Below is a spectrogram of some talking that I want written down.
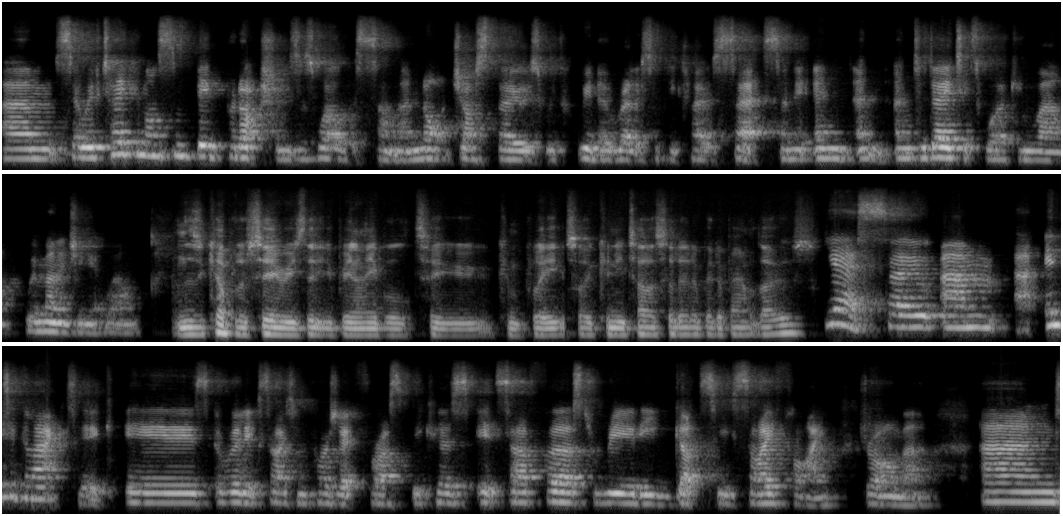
Um, so we've taken on some big productions as well this summer, not just those with you know relatively close sets. And, and and and to date, it's working well. We're managing it well. And there's a couple of series that you've been able to complete. So can you tell us a little bit about those? Yes. So um, Intergalactic is a really exciting project for us because it's our first really gutsy sci-fi drama. And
